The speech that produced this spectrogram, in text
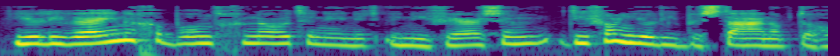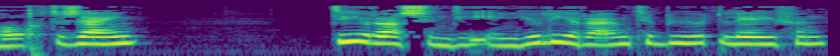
Jullie weinige bondgenoten in het universum die van jullie bestaan op de hoogte zijn, die rassen die in jullie ruimtebuurt leven,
